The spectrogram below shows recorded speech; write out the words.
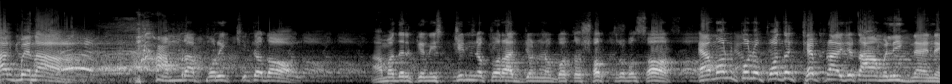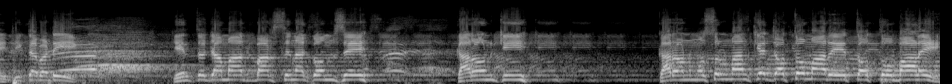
থাকবে না। আমরা পরীক্ষিত দল। আমাদেরকে নিশ্চিন্ন করার জন্য গত সতেরো বছর এমন কোন পদক্ষেপ নাই যেটা আওয়ামী লীগ নেয় নেই। ঠিক না বেটি কিন্তু জামাত বাড়ছে না, কমছে। কারণ কি? কারণ মুসলমানকে যত মারে, তত বাড়ে।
